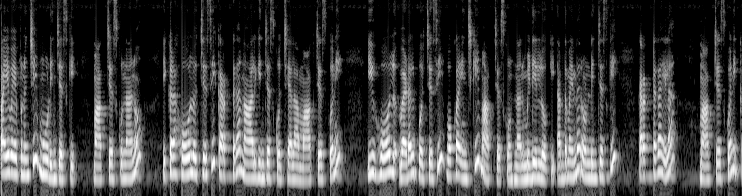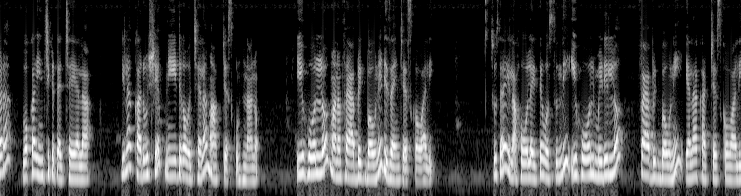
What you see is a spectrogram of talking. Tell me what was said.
పై వైపు నుంచి మూడు ఇంచెస్కి మార్క్ చేసుకున్నాను. ఇక్కడ హోల్ వచ్చేసి కరెక్ట్గా నాలుగు ఇంచెస్కి వచ్చేలా మార్క్ చేసుకొని ఈ హోల్ వెడల్పు వచ్చేసి ఒక ఇంచ్కి మార్క్ చేసుకుంటున్నాను. మిడిల్లోకి అర్థమైందా? రెండు ఇంచెస్కి కరెక్ట్గా ఇలా మార్క్ చేసుకొని ఇక్కడ ఒక ఇంచుకి టచ్ అయ్యేలా ఇలా కరువు షేప్ నీట్గా వచ్చేలా మార్క్ చేసుకుంటున్నాను. ఈ హోల్లో మనం ఫ్యాబ్రిక్ బౌని డిజైన్ చేసుకోవాలి. చూసారా? ఇలా హోల్ అయితే వస్తుంది. ఈ హోల్ మిడిల్లో ఫ్యాబ్రిక్ బౌని ఎలా కట్ చేసుకోవాలి?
